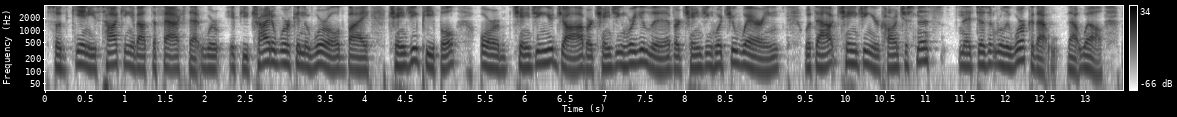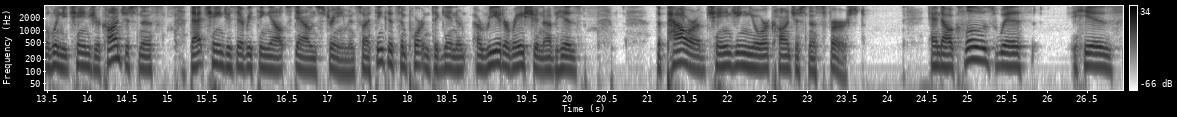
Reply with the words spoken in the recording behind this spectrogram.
So again, he's talking about the fact that if you try to work in the world by changing people or changing your job or changing where you live or changing what you're wearing without changing your consciousness, it doesn't really work that, that well. But when you change your consciousness, that changes everything else downstream. And so I think it's important, again, a reiteration of his, the power of changing your consciousness first. And I'll close with his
